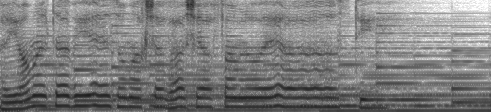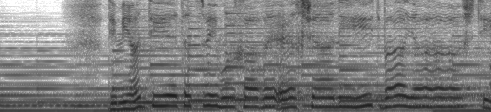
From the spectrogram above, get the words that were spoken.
היום עלתה בי איזו מחשבה שאף פעם לא העזתי. דמיינתי את עצמי מולך ואיך שאני התביישתי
